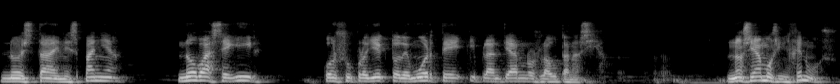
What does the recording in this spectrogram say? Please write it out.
no está en España, no va a seguir con su proyecto de muerte y plantearnos la eutanasia? No seamos ingenuos.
